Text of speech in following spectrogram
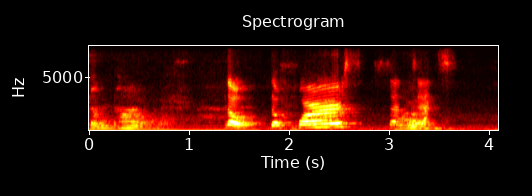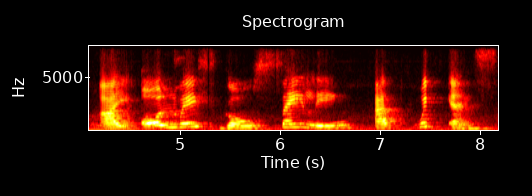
sometimes. No, the first sentence. I always go sailing at weekends.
